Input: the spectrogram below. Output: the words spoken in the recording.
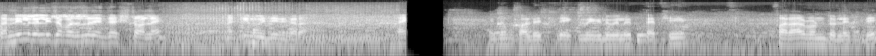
कंदील गल्लीच्या बाजूला त्यांचा स्टॉल आहे. नक्की विजिटिंग करा. थँक एकदम कॉलेजचे एक वेगळे वेगळे टाईपचे फरार बनवून ठेवले तिथे.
